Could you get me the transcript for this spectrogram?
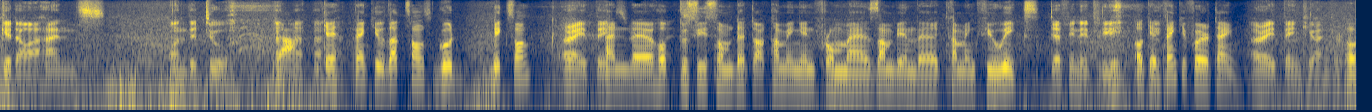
get our hands on the tool. Yeah, okay. Thank you. That sounds good, Dixon. All right, thanks. and uh, hope to see some data coming in from uh, Zambia in the coming few weeks. Definitely. Okay, thank you for your time. All right, thank you, Andrew.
